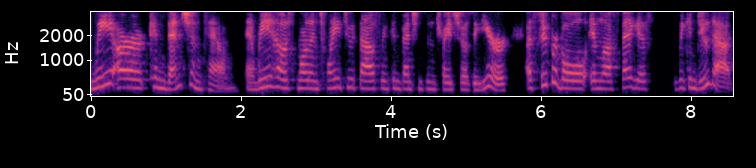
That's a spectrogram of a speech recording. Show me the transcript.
we are convention town and we host more than 22,000 conventions and trade shows a year. A Super Bowl in Las Vegas, we can do that.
